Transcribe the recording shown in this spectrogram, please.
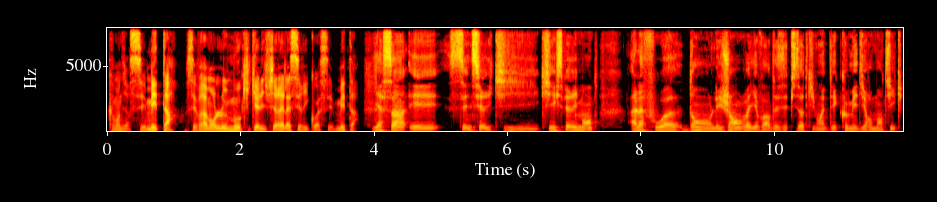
comment dire, c'est méta. C'est vraiment le mot qui qualifierait la série, quoi. C'est méta. Il y a ça, et c'est une série qui, qui expérimente à la fois dans les genres. Il va y avoir des épisodes qui vont être des comédies romantiques,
